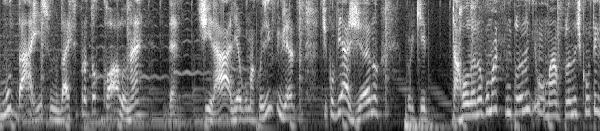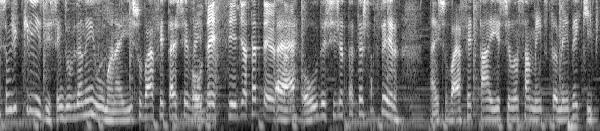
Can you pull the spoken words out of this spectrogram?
mudar isso, mudar esse protocolo, né? Tirar ali alguma coisa, enfim, fico viajando, porque tá rolando alguma, um, plano, uma, plano de contenção de crise, sem dúvida nenhuma, né? E isso vai afetar esse evento. Ou decide até terça. É, né? ou decide até terça-feira. Né? Isso vai afetar aí esse lançamento também da equipe.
